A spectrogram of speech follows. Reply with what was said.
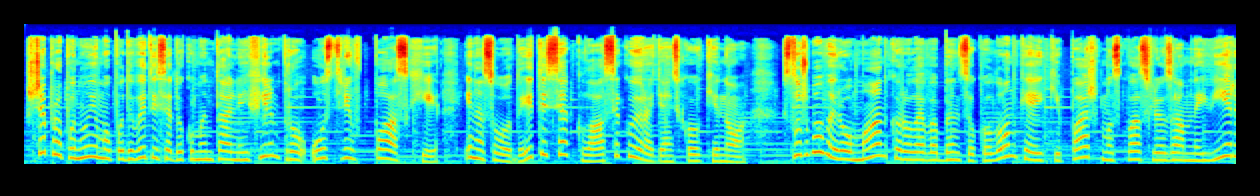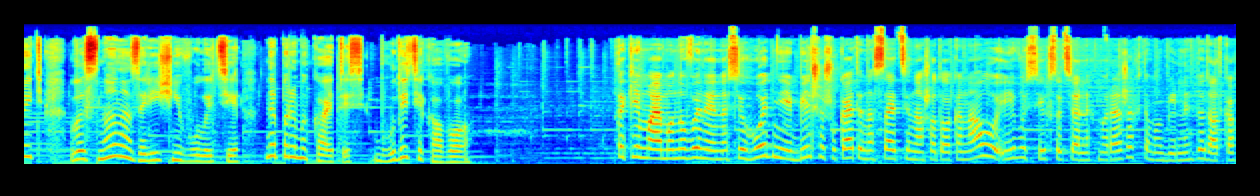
Ще пропонуємо подивитися документальний фільм про острів Пасхи і насолодитися класикою радянського кіно. Службовий роман Королева бензоколонки, екіпаж Москва сльозам не вірить. Весна на зарічній вулиці. Не перемикайтесь, буде цікаво. Такі маємо новини на сьогодні. Більше шукайте на сайті нашого телеканалу і в усіх соціальних мережах та мобільних додатках.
